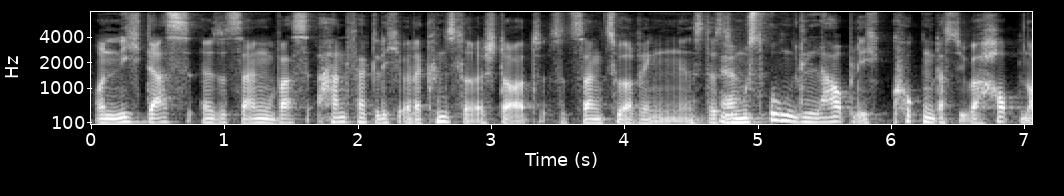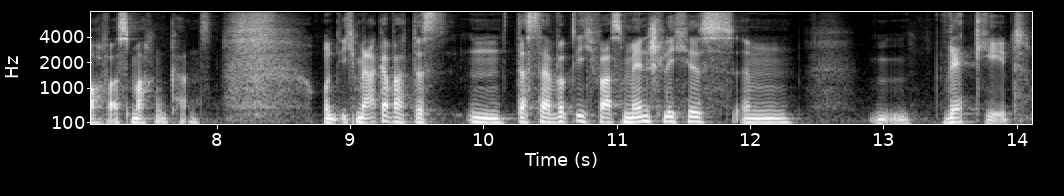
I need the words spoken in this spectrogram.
und nicht das äh, sozusagen, was handwerklich oder künstlerisch dort sozusagen zu erringen ist. Dass ja. Du musst unglaublich gucken, dass du überhaupt noch was machen kannst. Und ich merke einfach, dass, dass da wirklich was Menschliches ähm, weggeht.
